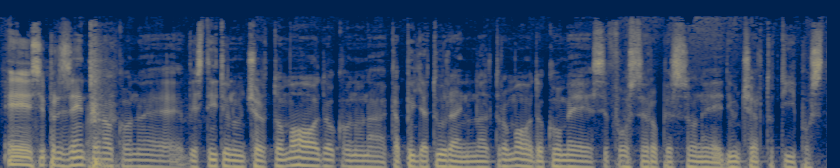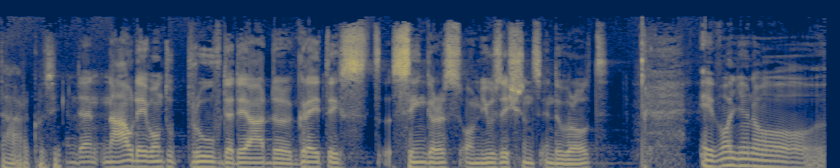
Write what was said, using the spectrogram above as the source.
E si presentano con, eh, vestiti in un certo modo, con una capigliatura in un altro modo, come se fossero persone di un certo tipo, star così. And then now they want to prove that they are the greatest singers or musicians in the world. E vogliono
